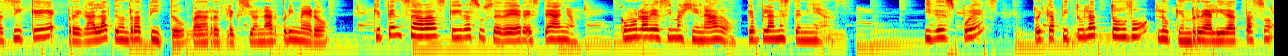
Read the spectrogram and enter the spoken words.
Así que regálate un ratito para reflexionar primero qué pensabas que iba a suceder este año, cómo lo habías imaginado, qué planes tenías. Y después recapitula todo lo que en realidad pasó.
